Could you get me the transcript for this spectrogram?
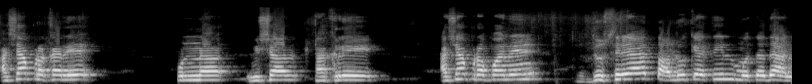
अशा प्रकारे पुन्हा विशाल ठाकरे अशा प्रमाणे दुसऱ्या तालुक्यातील मतदान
